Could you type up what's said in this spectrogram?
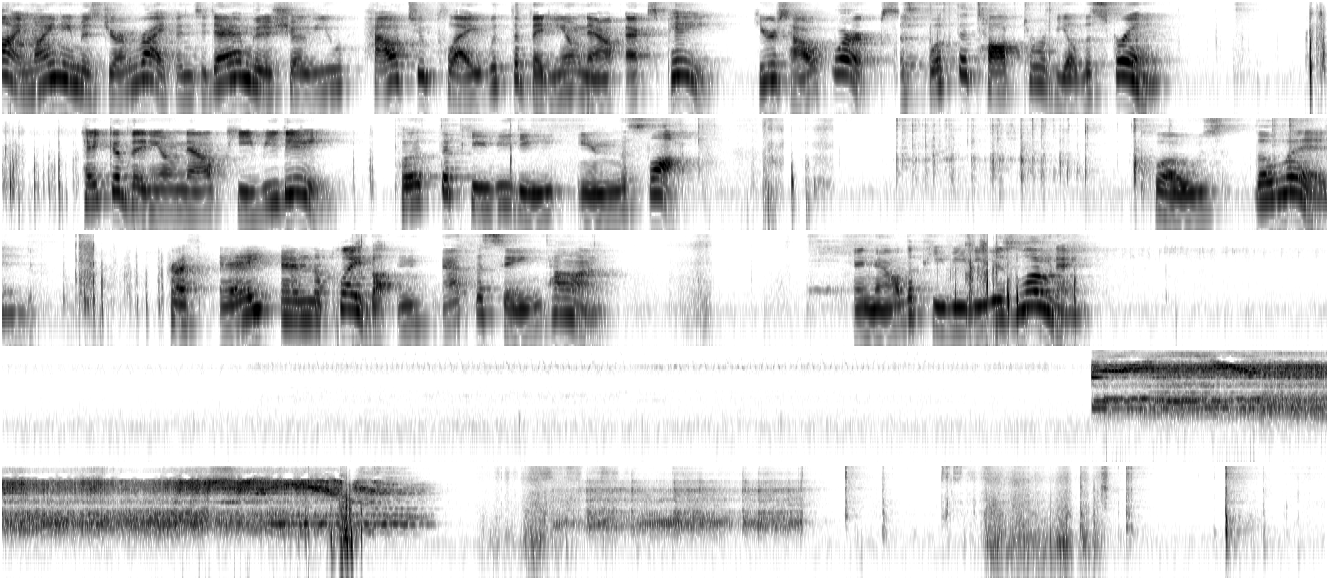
Hi, my name is Jeremy Rife, and today I'm going to show you how to play with the Video Now XP. Here's how it works. Just flip the top to reveal the screen. Take a Video Now PVD. Put the PVD in the slot. Close the lid. Press A and the play button at the same time. And now the PVD is loading.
